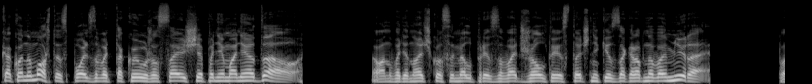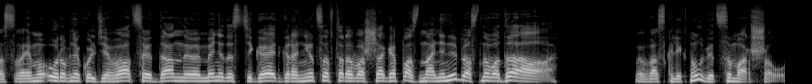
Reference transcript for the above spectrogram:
Как он может использовать такое ужасающее понимание Дао? Он в одиночку сумел призывать желтые источники загробного мира. По своему уровню культивации данное умение достигает границы второго шага познания небесного Дао!» Воскликнул вице-маршал.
